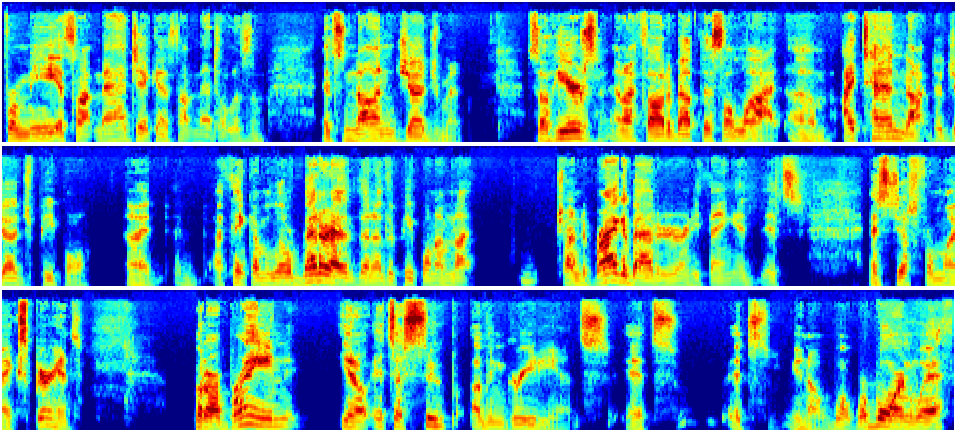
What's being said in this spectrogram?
for me it's not magic and it's not mentalism it's non-judgment so here's and i thought about this a lot um, i tend not to judge people. I, I think i'm a little better at it than other people and i'm not trying to brag about it or anything. It, it's it's just from my experience. But our brain you know it's a soup of ingredients. It's it's you know what we're born with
